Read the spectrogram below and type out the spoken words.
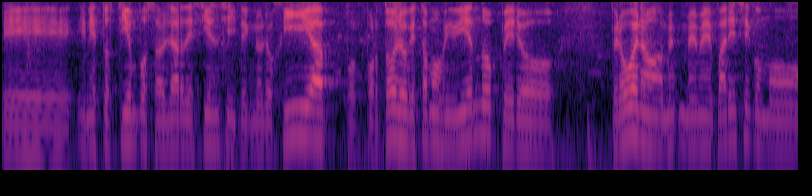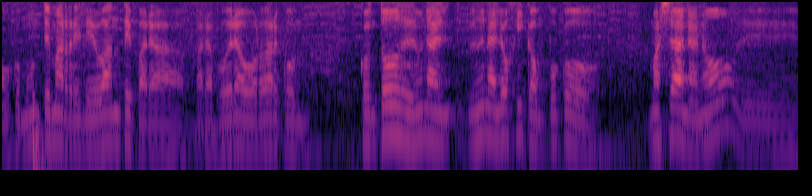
eh, en estos tiempos hablar de ciencia y tecnología, por, por todo lo que estamos viviendo, pero, pero bueno, me, me- parece como, como un tema relevante para, para poder abordar con, con todos desde una, desde una lógica un poco más llana, ¿no? Eh,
